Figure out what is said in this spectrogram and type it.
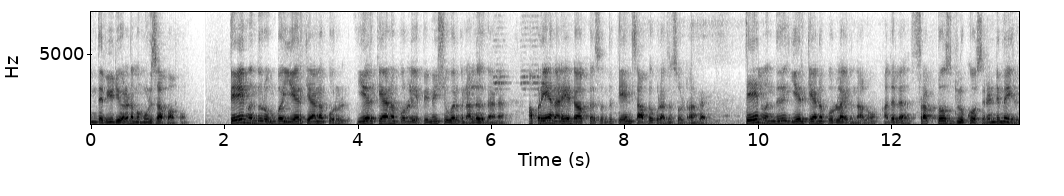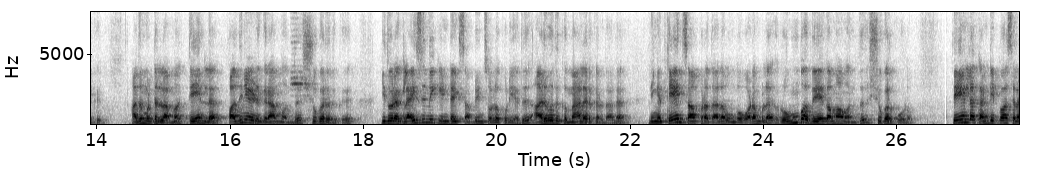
இந்த வீடியோவில் நம்ம முழுசாக பார்ப்போம். தேன் வந்து ரொம்ப இயற்கையான பொருள். இயற்கையான பொருள் எப்பயுமே சுகருக்கு நல்லது தானே? அப்புறம் ஏன் நிறைய டாக்டர்ஸ் வந்து தேன் சாப்பிடக்கூடாதுன்னு சொல்கிறாங்க தேன் வந்து இயற்கையான பொருளாக இருந்தாலும் அதில் ஃப்ரக்டோஸ் குளுக்கோஸ் ரெண்டுமே இருக்குது அது மட்டும் இல்லாமல் தேனில் பதினேழு கிராம் வந்து சுகர் இருக்குது இதோட கிளைசிமிக் இண்டெக்ஸ் அப்படின்னு சொல்லக்கூடியது அறுபதுக்கு மேலே இருக்கிறதால நீங்கள் தேன் சாப்பிட்றதால உங்கள் உடம்புல ரொம்ப வேகமாக வந்து சுகர் கூடும். தேனில் கண்டிப்பாக சில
